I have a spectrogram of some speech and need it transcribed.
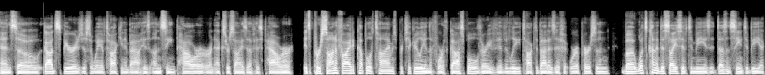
and so God's spirit is just a way of talking about his unseen power or an exercise of his power. It's personified a couple of times, particularly in the fourth gospel, very vividly talked about as if it were a person. But what's kind of decisive to me is it doesn't seem to be a,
